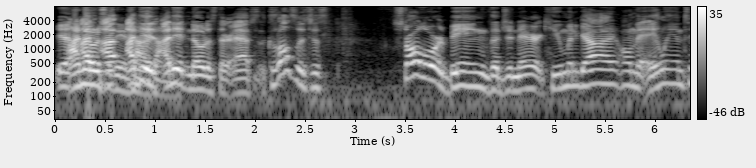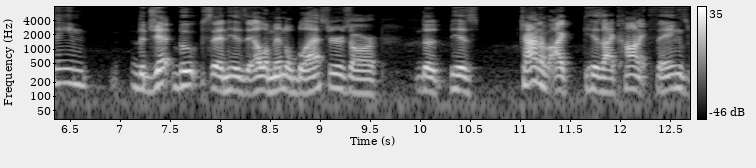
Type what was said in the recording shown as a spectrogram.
Yeah, I noticed I, the I did. time. I didn't notice their absence because also it's just Star Lord being the generic human guy on the alien team. The jet boots and his elemental blasters are the his kind of I, his iconic things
